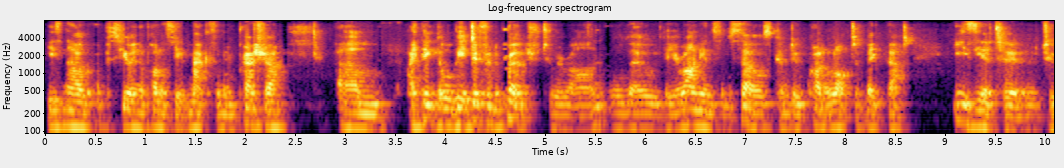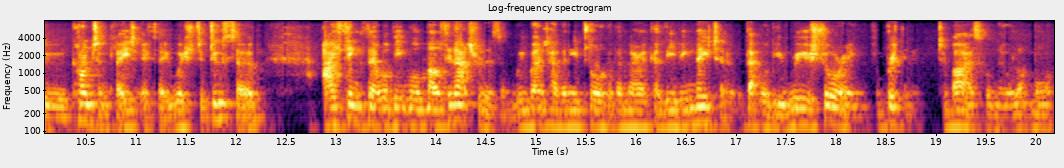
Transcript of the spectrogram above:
He's now pursuing a policy of maximum pressure. Um, I think there will be a different approach to Iran, although the Iranians themselves can do quite a lot to make that easier to, to contemplate if they wish to do so. I think there will be more multilateralism. We won't have any talk of America leaving NATO. That will be reassuring for Britain. Tobias will know a lot more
